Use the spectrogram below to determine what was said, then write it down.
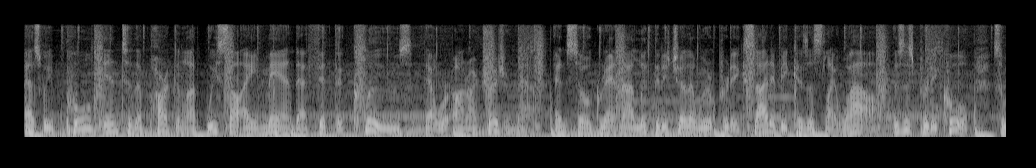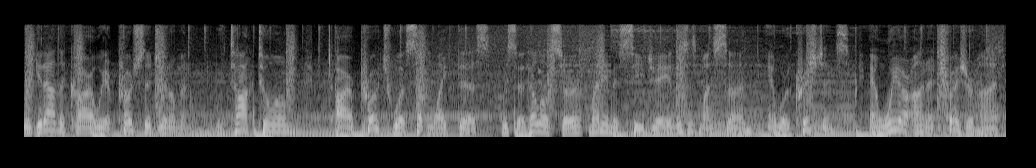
As we pulled into the parking lot, we saw a man that fit the clues that were on our treasure map. And so Grant and I looked at each other and we were pretty excited because it's like, wow, this is pretty cool. So we get out of the car, we approach the gentleman, we talk to him. Our approach was something like this We said, Hello, sir, my name is CJ, and this is my son, and we're Christians. And we are on a treasure hunt,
